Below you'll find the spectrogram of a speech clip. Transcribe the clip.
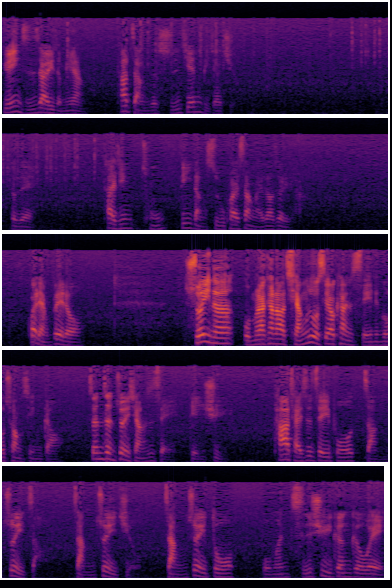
原因只是在于怎么样，它涨的时间比较久，对不对？它已经从低档十五块上来到这里了，快两倍了哦。所以呢，我们来看到强弱是要看谁能够创新高，真正最强是谁？点序。它才是这一波涨最早、涨最久、涨最多，我们持续跟各位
